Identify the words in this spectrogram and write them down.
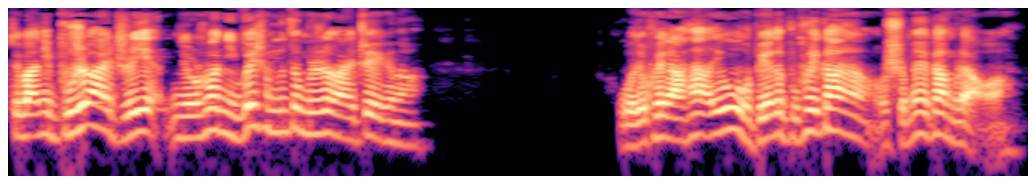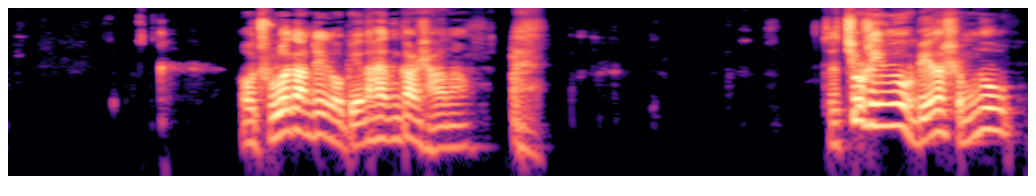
对吧？你不热爱职业，你就说你为什么这么热爱这个呢？我就回答他，因为我别的不会干啊，我什么也干不了啊。我除了干这个，我别的还能干啥呢？就是因为我别的什么都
